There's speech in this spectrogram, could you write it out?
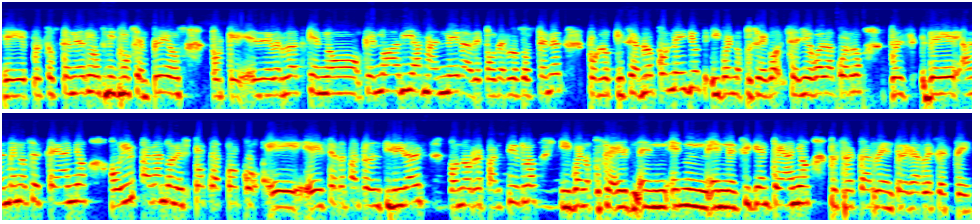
eh, pues sostener los mismos empleos, porque eh, de verdad que no que no había manera de poderlo sostener, por lo que se habló con ellos y bueno, pues llegó, se llegó al acuerdo pues de al menos este año o ir pagándoles poco a poco ese reparto de utilidades o no repartirlo y bueno, pues en, en, en el siguiente año pues tratar de entregarles este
